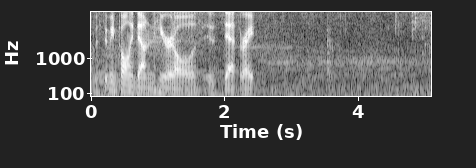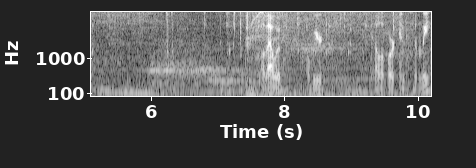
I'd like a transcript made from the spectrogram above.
I'm assuming falling down in here at all is, is death, right? Well, that was a weird teleport instantly.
